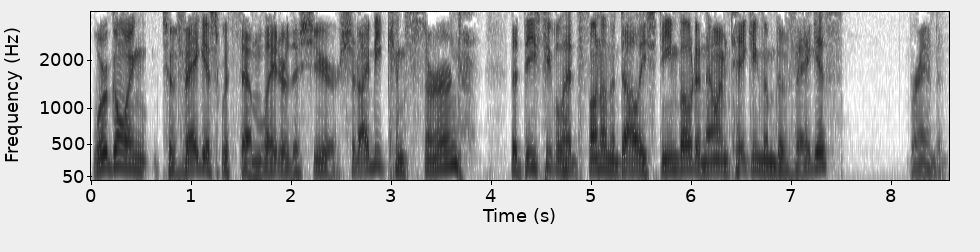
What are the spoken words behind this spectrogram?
we're going to Vegas with them later this year. Should I be concerned that these people had fun on the Dolly steamboat and now I'm taking them to Vegas? Brandon.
